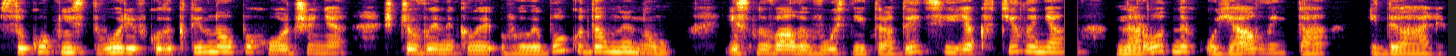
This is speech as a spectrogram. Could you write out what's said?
сукупність творів колективного походження, що виникли в глибоку давнину, існували в усній традиції як втілення народних уявлень та ідеалів.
